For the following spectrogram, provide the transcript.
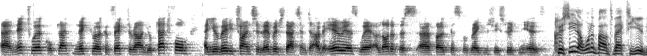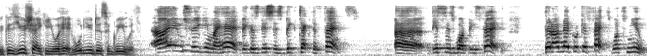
uh, network or plat- network effect around your platform, and you're really trying to leverage that into other areas where a lot of this uh, focus for regulatory scrutiny is. Christine, I want to bounce back to you because you're shaking your head. What do you disagree with? I am shaking my head because this is big tech defense. Uh, this is what they say. There are network effects. What's new?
